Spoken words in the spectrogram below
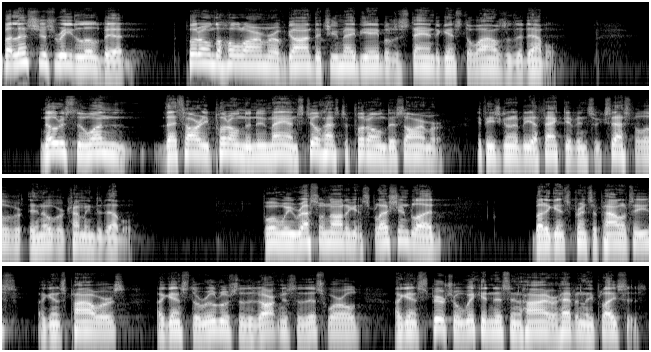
But let's just read a little bit. Put on the whole armor of God that you may be able to stand against the wiles of the devil. Notice the one that's already put on the new man still has to put on this armor if he's going to be effective and successful over, in overcoming the devil. For we wrestle not against flesh and blood, but against principalities, against powers, against the rulers of the darkness of this world, against spiritual wickedness in high or heavenly places.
